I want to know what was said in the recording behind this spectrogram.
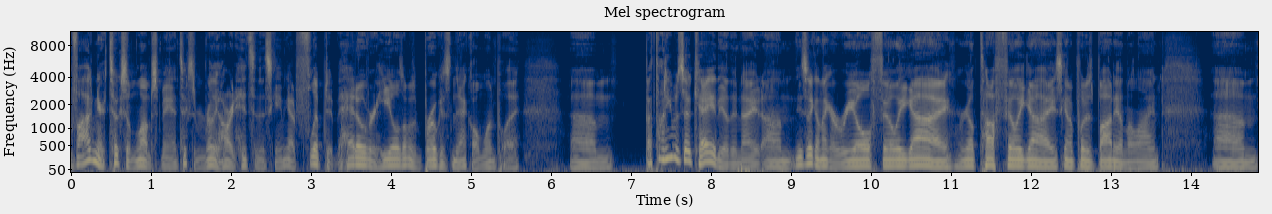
Wagner took some lumps, man. Took some really hard hits in this game. He got flipped it head over heels, almost broke his neck on one play. Um, I thought he was okay the other night. Um, he's looking like a real Philly guy, real tough Philly guy. He's gonna put his body on the line. Um,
